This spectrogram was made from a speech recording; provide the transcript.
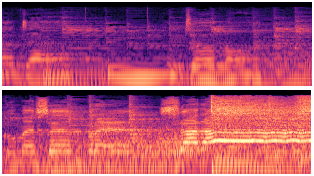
filtra già. Un giorno, come sempre, sarà.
